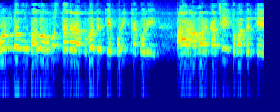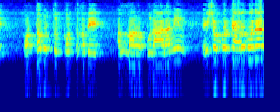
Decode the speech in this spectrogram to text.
মন্দ ও ভালো অবস্থা দ্বারা তোমাদেরকে পরীক্ষা করি, আর আমার কাছেই তোমাদেরকে প্রত্যাবর্তন করতে হবে। আল্লাহ রব্বুল আলমিন এই সম্পর্কে আরও বলেন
